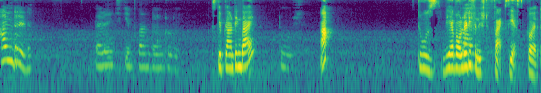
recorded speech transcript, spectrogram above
100. Let's keep counting today. Skip counting by? Twos. Ah. Twos. We have already Five. finished fives. Yes. Go ahead.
